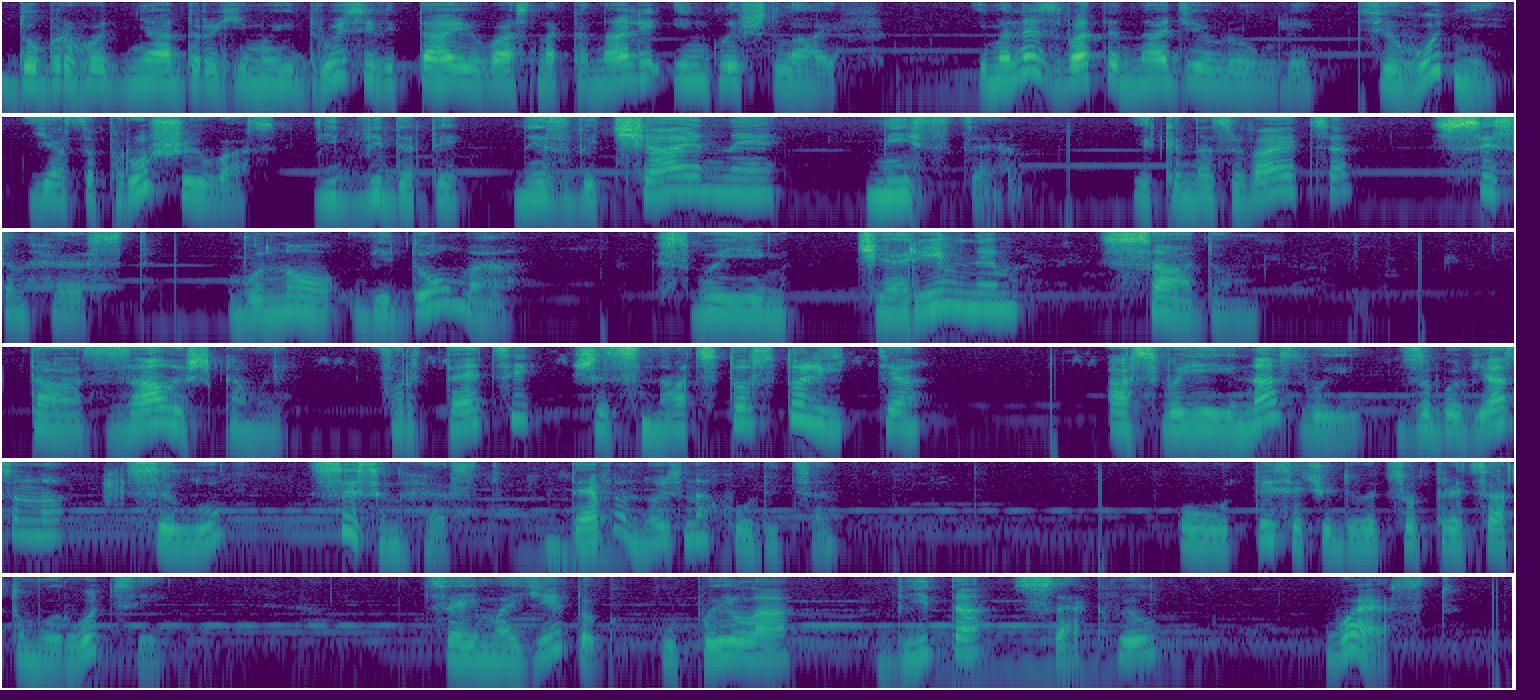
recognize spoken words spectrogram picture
Доброго дня, дорогі мої друзі! Вітаю вас на каналі English Life. І мене звати Надія Роулі. Сьогодні я запрошую вас відвідати незвичайне місце, яке називається Сисенхест. Воно відоме своїм чарівним садом та залишками фортеці 16 століття а своєю назвою зобов'язано селу Сисенхест, де воно й знаходиться. У 1930 році цей маєток купила Віта Секвіл Вест,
